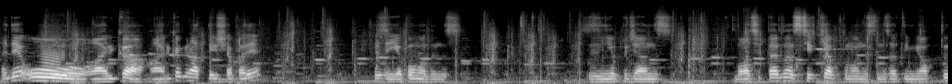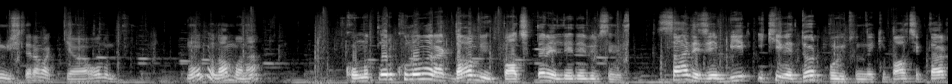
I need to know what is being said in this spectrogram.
Hadi. Oo harika. Harika bir atlayış yap hadi. Neyse yapamadınız. Sizin yapacağınız. Balçıklardan sirk yaptım anasını satayım. Yaptığım işlere bak ya oğlum. Ne oluyor lan bana? Komutları kullanarak daha büyük balçıklar elde edebilirsiniz. Sadece 1, 2 ve 4 boyutundaki balçıklar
